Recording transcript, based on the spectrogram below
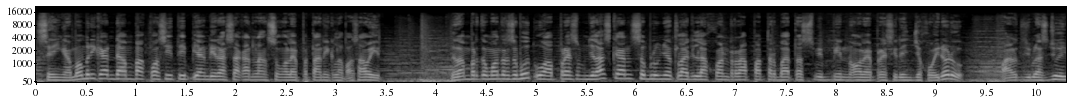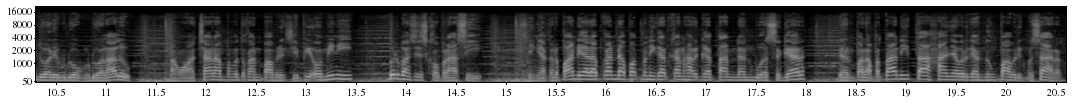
sehingga memberikan dampak positif yang dirasakan langsung oleh petani kelapa sawit. Dalam pertemuan tersebut, Wapres menjelaskan sebelumnya telah dilakukan rapat terbatas pimpin oleh Presiden Joko Widodo pada 17 Juli 2022 lalu tentang wacana pembentukan pabrik CPO mini berbasis koperasi. Sehingga ke depan diharapkan dapat meningkatkan harga tandan buah segar dan para petani tak hanya bergantung pabrik besar.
